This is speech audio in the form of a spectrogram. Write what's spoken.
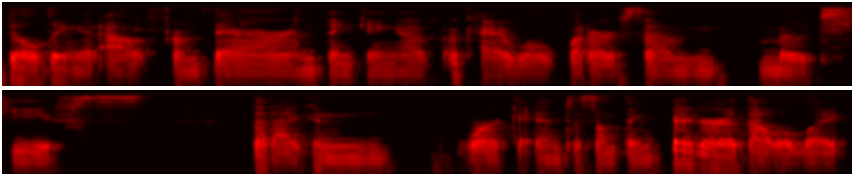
building it out from there and thinking of, okay, well, what are some motifs that I can work into something bigger that will like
